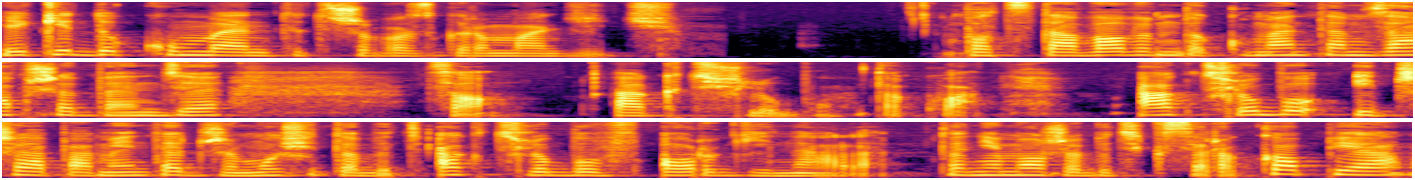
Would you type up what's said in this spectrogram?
jakie dokumenty trzeba zgromadzić? Podstawowym dokumentem zawsze będzie co? Akt ślubu. Dokładnie. Akt ślubu i trzeba pamiętać, że musi to być akt ślubu w oryginale. To nie może być kserokopia.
